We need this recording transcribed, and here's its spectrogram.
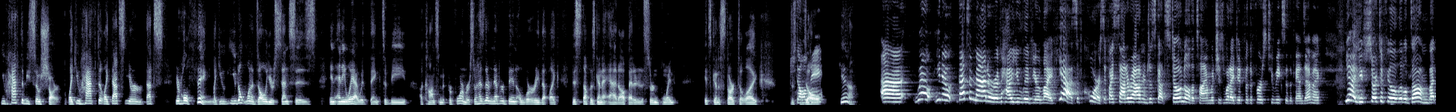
you have to be so sharp. Like you have to, like that's your that's your whole thing. Like you you don't want to dull your senses in any way, I would think, to be a consummate performer. So has there never been a worry that like this stuff is going to add up at a certain point it's going to start to like just dull? dull. Yeah. Uh, well, you know, that's a matter of how you live your life. Yes, of course. If I sat around and just got stoned all the time, which is what I did for the first two weeks of the pandemic, yeah, you start to feel a little dumb. But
